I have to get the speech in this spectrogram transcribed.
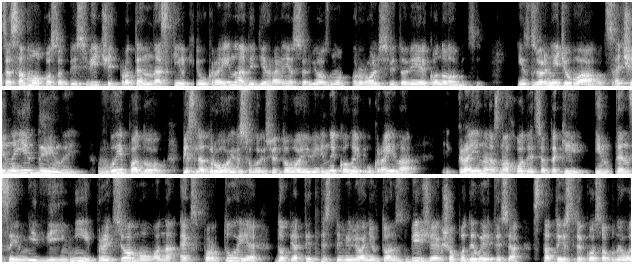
це само по собі свідчить про те, наскільки Україна відіграє серйозну роль в світовій економіці. І зверніть увагу, це чи не єдиний випадок після Другої світової війни, коли Україна країна знаходиться в такій інтенсивній війні, при цьому вона експортує до 50 мільйонів тонн збіжжя. Якщо подивитися статистику, особливо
